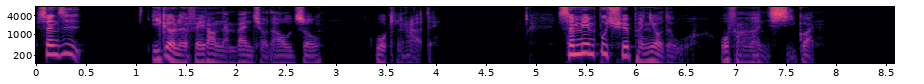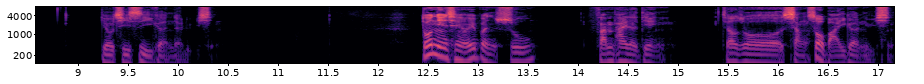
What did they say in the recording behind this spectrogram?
甚至一个人飞到南半球的澳洲 working holiday。身边不缺朋友的我，我反而很习惯，尤其是一个人的旅行。多年前有一本书翻拍的电影，叫做《享受吧，一个人旅行》。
